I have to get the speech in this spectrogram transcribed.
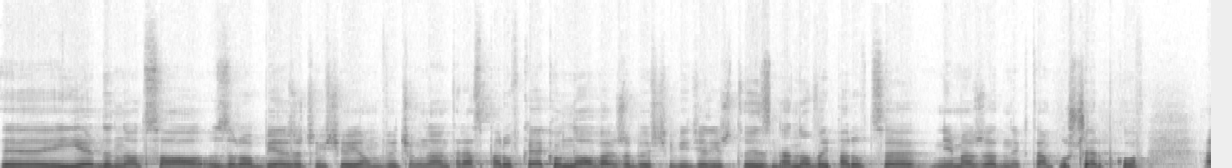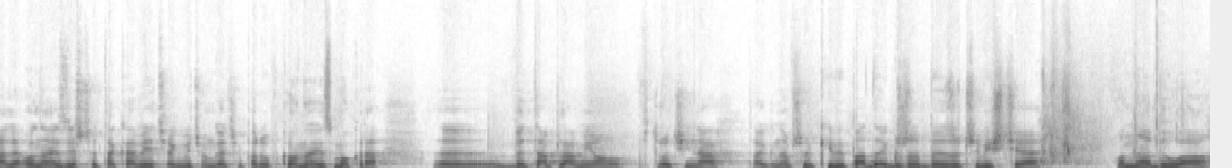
Yy, Jedno, co zrobię, rzeczywiście ją wyciągnąłem teraz parówkę jako nowa, żebyście widzieli, że to jest na nowej parówce, nie ma żadnych tam uszczerbków, ale ona jest jeszcze taka, wiecie, jak wyciągacie parówkę, ona jest mokra. Yy, Wytaplam ją w trocinach, tak na wszelki wypadek, żeby rzeczywiście ona była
